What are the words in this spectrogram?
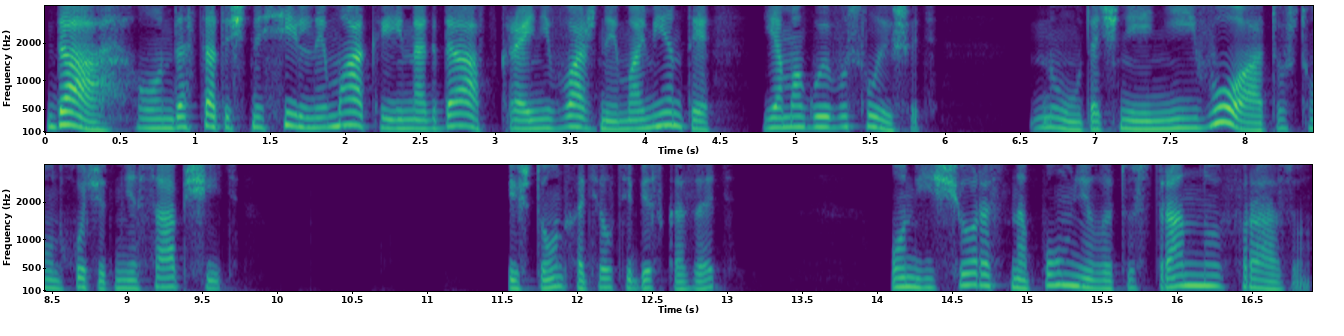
«Да, он достаточно сильный маг, и иногда, в крайне важные моменты, я могу его слышать. Ну, точнее, не его, а то, что он хочет мне сообщить. И что он хотел тебе сказать? Он еще раз напомнил эту странную фразу.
